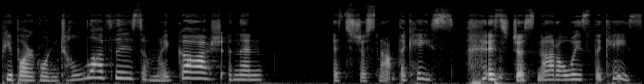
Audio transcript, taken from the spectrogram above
people are going to love this. Oh my gosh. And then it's just not the case. It's just not always the case.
